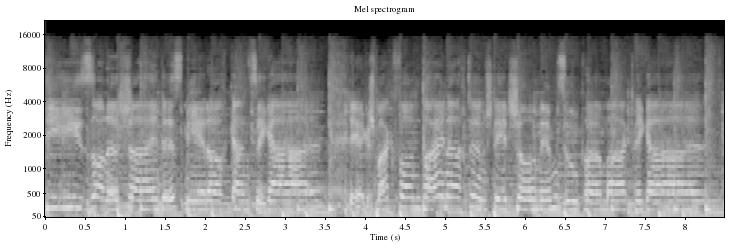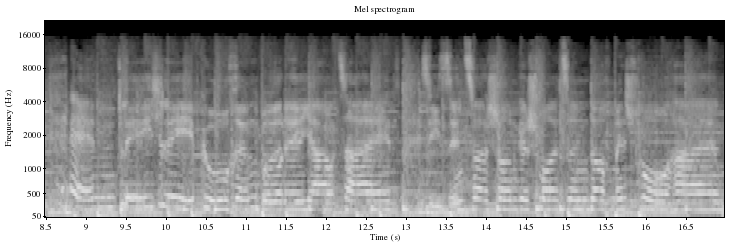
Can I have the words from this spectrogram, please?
die Sonne scheint, ist mir doch ganz egal. Der Geschmack von Weihnachten steht schon im Supermarktregal. Endlich Lebkuchen wurde ja auch Zeit. Sie sind zwar schon geschmolzen, doch mit Strohhalm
